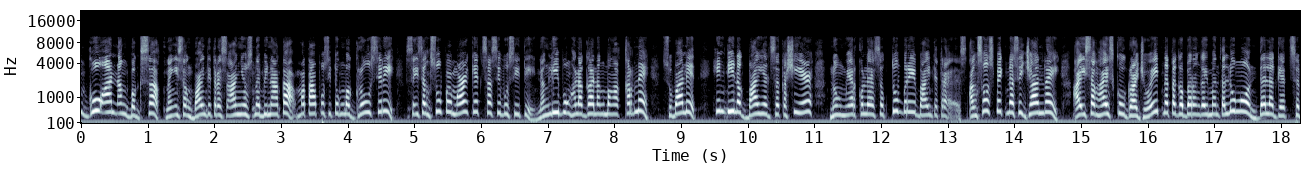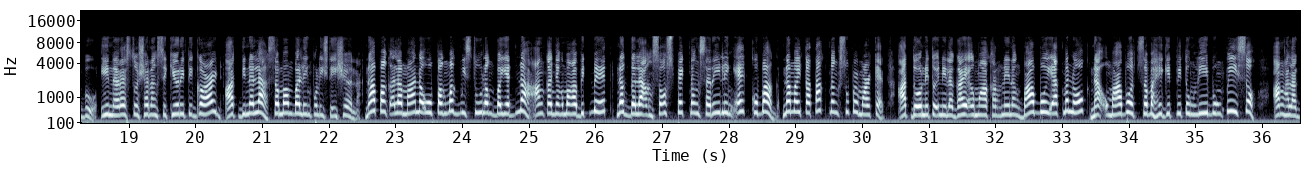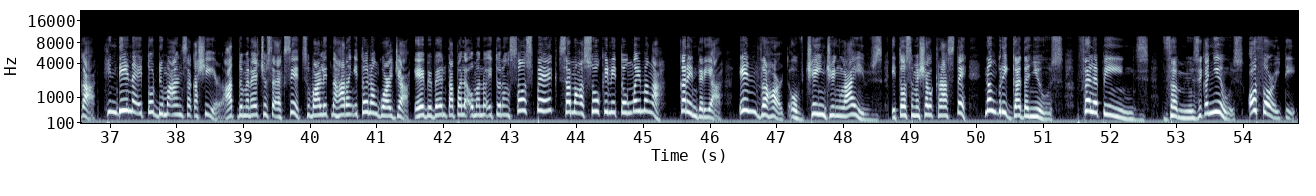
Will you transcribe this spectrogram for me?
Bilangguan ang bagsak ng isang 23 anyos na binata matapos itong mag-grocery sa isang supermarket sa Cebu City ng libong halaga ng mga karne. Subalit, hindi nagbayad sa cashier noong Miyerkules, Oktubre 23. Ang suspect na si John Ray ay isang high school graduate na taga-barangay Mantalungon, Dalaget, Cebu. Inaresto siya ng security guard at dinala sa Mambaling Police Station. Napag-alaman na upang magmistulang bayad na ang kanyang mga bitbit, nagdala ang suspect ng sariling eco bag na may tatak ng supermarket at doon ito inilagay ang mga karne ng baboy at manok na umabot sa mahigit 7,000 piso ang halaga. Hindi na ito dumaan sa cashier at dumiretso sa exit subalit naharang ito ng gwardya. E bebenta pala umano ito ng suspect sa mga suki nitong may mga karinderya in the heart of changing lives. Ito si Michelle Craste ng Brigada News, Philippines, The Music and News Authority.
